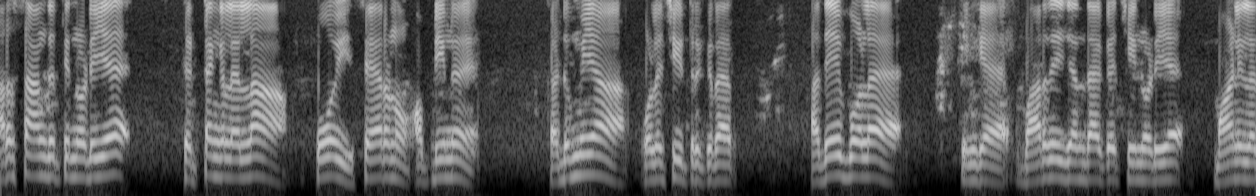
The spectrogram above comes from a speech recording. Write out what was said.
அரசாங்கத்தினுடைய திட்டங்கள் எல்லாம் போய் சேரணும் அப்படின்னு கடுமையாக உழைச்சிட்டு இருக்கிறார். அதே போல் இங்கே பாரதிய ஜனதா கட்சியினுடைய மாநில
